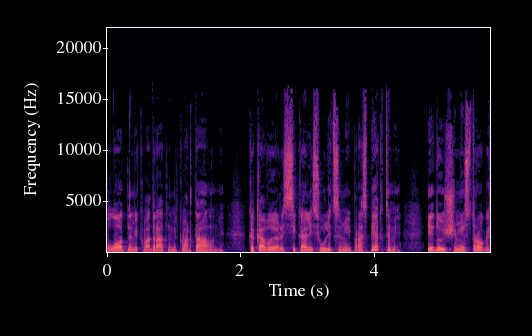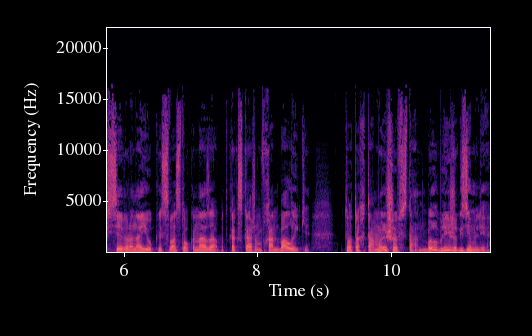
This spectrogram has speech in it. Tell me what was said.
плотными квадратными кварталами, каковые рассекались улицами и проспектами, идущими строго с севера на юг и с востока на запад, как, скажем, в Ханбалыке, то Тахтамышев был ближе к земле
